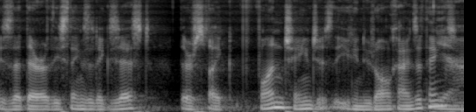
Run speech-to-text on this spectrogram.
is that there are these things that exist. There's like fun changes that you can do to all kinds of things. Yeah.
